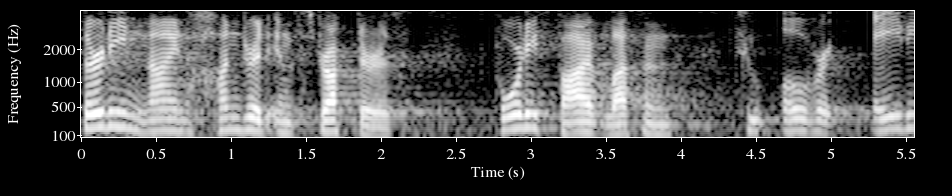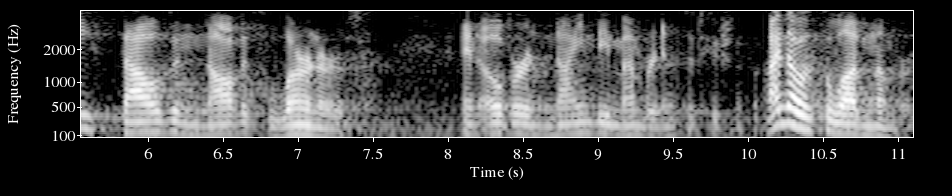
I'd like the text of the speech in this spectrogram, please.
3,900 instructors, 45 lessons to over 80,000 novice learners in over 90 member institutions. I know it's a lot of number.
